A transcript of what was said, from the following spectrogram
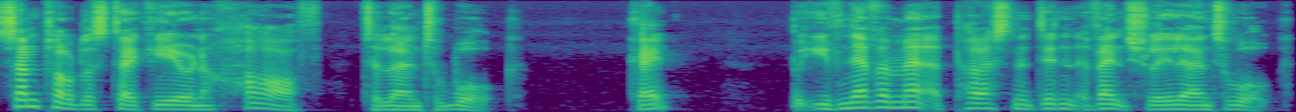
Some toddlers take a year and a half to learn to walk. Okay, but you've never met a person that didn't eventually learn to walk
